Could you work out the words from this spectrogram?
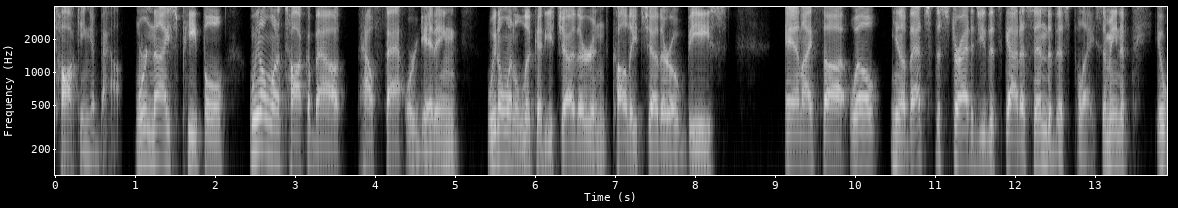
talking about. We're nice people. We don't want to talk about how fat we're getting. We don't want to look at each other and call each other obese. And I thought, well, you know, that's the strategy that's got us into this place. I mean, it,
